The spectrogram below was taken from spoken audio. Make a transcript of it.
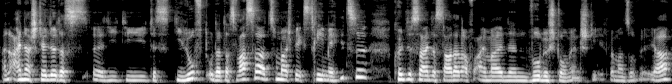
an einer Stelle das, äh, die, die, das, die Luft oder das Wasser zum Beispiel extrem erhitze, könnte es sein, dass da dann auf einmal ein Wirbelsturm entsteht, wenn man so will. Ja,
